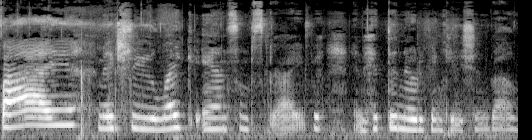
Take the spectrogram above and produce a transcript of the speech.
Bye. Make sure you like and subscribe and hit the notification bell.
